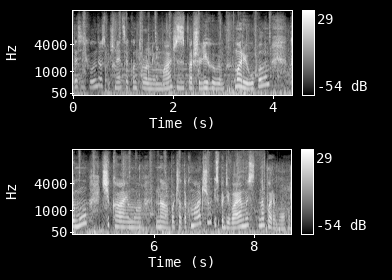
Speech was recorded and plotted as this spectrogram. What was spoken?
10 хвилин розпочнеться контрольний матч з першоліговим Маріуполем. Тому чекаємо на початок матчу і сподіваємось на перемогу.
